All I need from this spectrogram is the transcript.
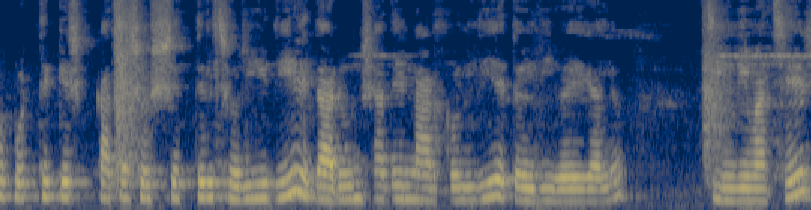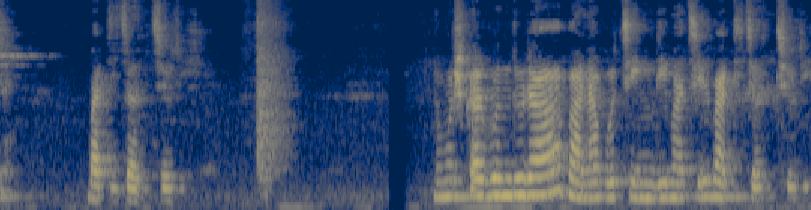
ওপর থেকে কাঁচা সর্ষের তেল ছড়িয়ে দিয়ে দারুণ স্বাদের নারকোল দিয়ে তৈরি হয়ে গেল চিংড়ি মাছের বাটি চচ্চড়ি। নমস্কার বন্ধুরা, বানাবো চিংড়ি মাছের বাটি চচ্চড়ি।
